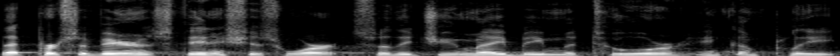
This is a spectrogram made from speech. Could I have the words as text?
Let perseverance finish its work so that you may be mature and complete,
